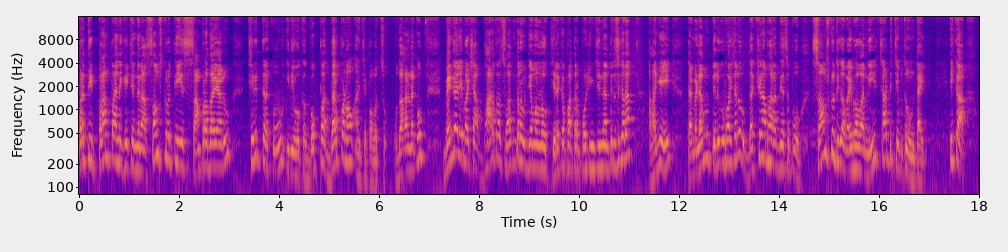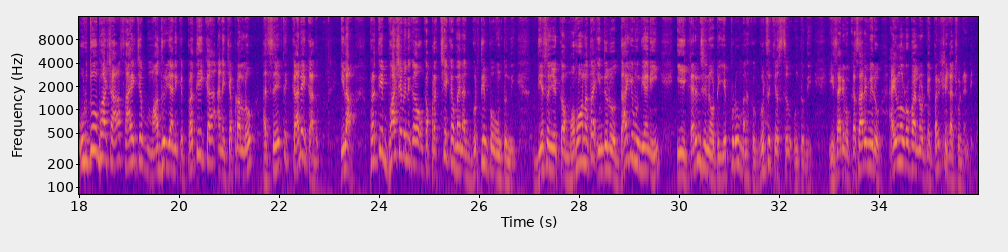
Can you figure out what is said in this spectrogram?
ప్రతి ప్రాంతానికి చెందిన సంస్కృతి సాంప్రదాయాలు చరిత్రకు ఇది ఒక గొప్ప దర్పణం అని చెప్పవచ్చు. ఉదాహరణకు బెంగాలీ భాష భారత స్వాతంత్ర ఉద్యమంలో కీలక పాత్ర పోషించిందని తెలుసు కదా? అలాగే తమిళం తెలుగు భాషలు దక్షిణ భారతదేశపు సాంస్కృతిక వైభవాన్ని చాటి చెబుతూ ఉంటాయి. ఇక ఉర్దూ భాష సాహిత్య మాధుర్యానికి ప్రతీక అని చెప్పడంలో అతిశయక్తి కానే కాదు. ఇలా ప్రతి భాష వెనుక ఒక ప్రత్యేకమైన గుర్తింపు ఉంటుంది. దేశం యొక్క మహోన్నత ఇందులో దాగి ఉంది అని ఈ కరెన్సీ నోటు ఎప్పుడూ మనకు గుర్తు చేస్తూ ఉంటుంది. ఈసారి ఒక్కసారి మీరు ఐదు వందల రూపాయల నోటుని పరీక్షగా చూడండి.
